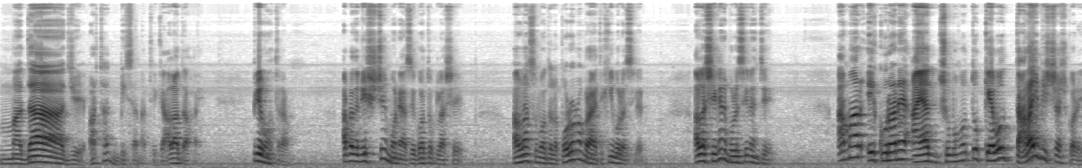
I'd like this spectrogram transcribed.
মাদাজে, অর্থাৎ বিছানা থেকে আলাদা হয়। প্রিয় মোহতরাম, আপনাদের নিশ্চয়ই মনে আছে গত ক্লাসে আল্লাহ সুবাদুল্লাহ পনেরো নম্বর আয়াতে কী বলেছিলেন? আল্লাহ সেখানে বলেছিলেন যে, আমার এই কোরআনের আয়াতসমূহ তো কেবল তারাই বিশ্বাস করে,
